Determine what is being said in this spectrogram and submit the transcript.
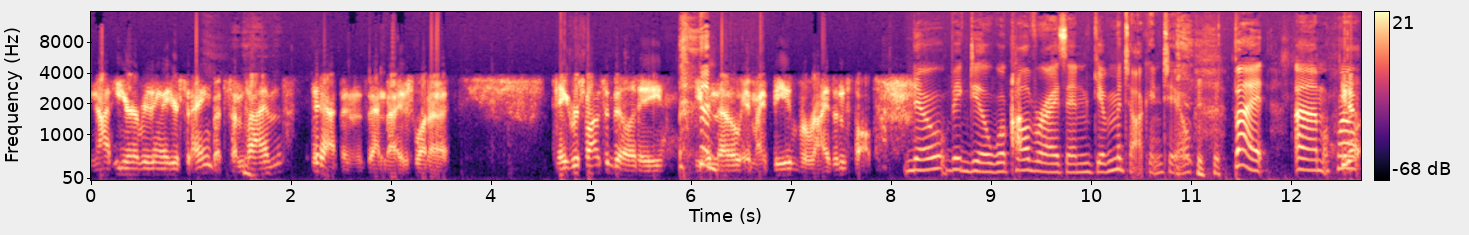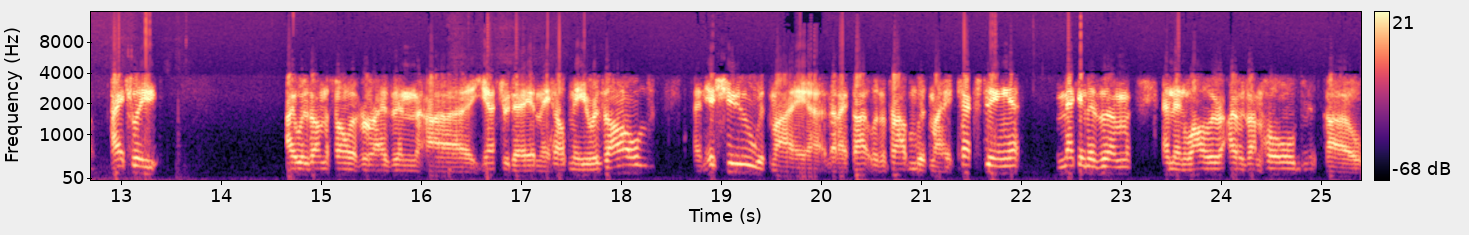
not hear everything that you're saying, but sometimes it happens, and I just want to take responsibility, even though it might be Verizon's fault. No big deal. We'll call Verizon, give them a talking to. but um, You well, know, actually, I was on the phone with Verizon uh, yesterday, and they helped me resolve an issue with my uh, that I thought was a problem with my texting mechanism. And then while we were, I was on hold, uh,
